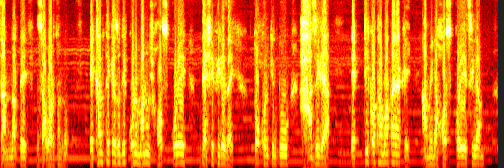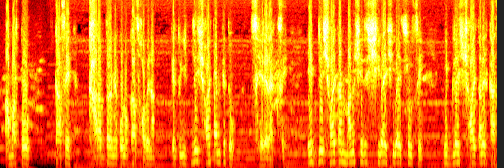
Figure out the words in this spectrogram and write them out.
জান্নাতে যাওয়ার জন্য। এখান থেকে যদি কোনো মানুষ হজ করে দেশে ফিরে যায়, তখন কিন্তু হাজিরা একটি কথা মাথায় রাখে, আমি না হজ করেছিলাম, আমার তো কাছে খারাপ ধরনের কোনো কাজ হবে না। কিন্তু ইবলিশ শয়তানকে তো ছেড়ে রাখছে। ইবলিশ শয়তান মানুষের শিরায় শিরায় চলছে। ইবলিশ শয়তানের কাজ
